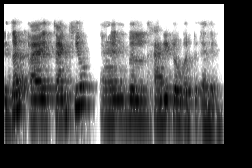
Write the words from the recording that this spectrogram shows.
with that, I thank you and will hand it over to Erin.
